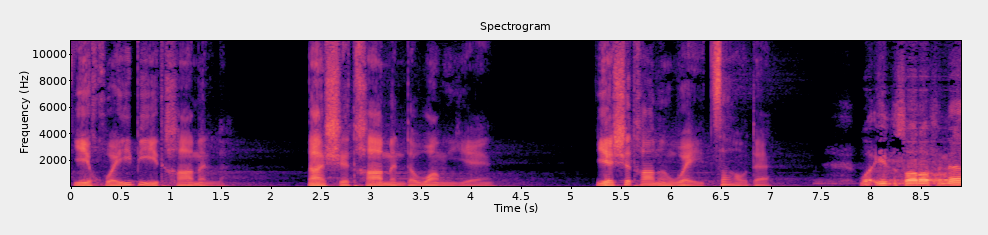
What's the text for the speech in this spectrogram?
已回避他们了。那是他们的妄言，也是他们伪造的。وإذ صرفنا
